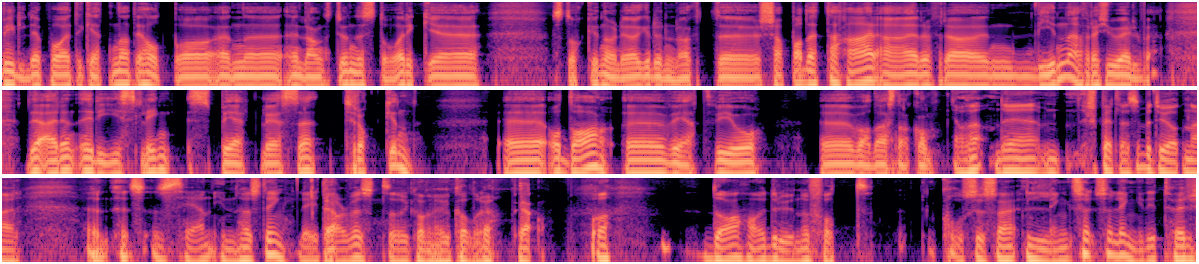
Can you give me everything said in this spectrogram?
bildet på etiketten at de holdt på en, øh, en lang stund. Det står ikke stokken når de har grunnlagt uh, sjappa. Dette her er fra Vinen er fra 2011. Det er en Riesling Spertlese Trocken. Uh, og da uh, vet vi jo hva det er snakk om. Ja, det, Spettlese betyr at den er en sen innhøsting. Late Ja. harvest, kan vi jo kalle det. Ja. Og da har druene fått kose seg lenge, så, så lenge de tør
